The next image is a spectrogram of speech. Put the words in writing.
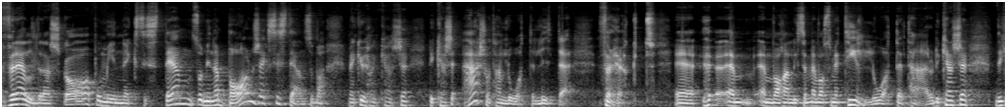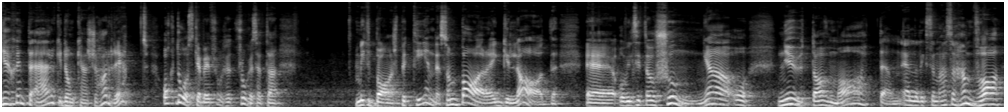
föräldraskap och min existens och mina barns existens. Och bara, men gud, han kanske, det kanske är så att han låter lite för högt eh, än, än, vad han liksom, än vad som är tillåtet här. Och det kanske, det kanske inte är okej, de kanske har rätt. Och då ska vi ifrågasätta mitt barns beteende som bara är glad eh, och vill sitta och sjunga och njuta av maten. Eller liksom, alltså han var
